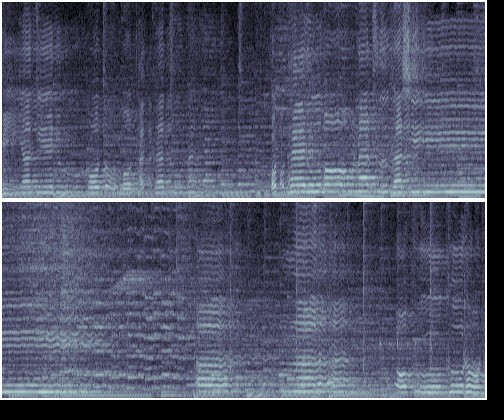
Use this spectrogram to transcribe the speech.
見上げるほども高くない。ホテルも懐かしい。ああおふくろの。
